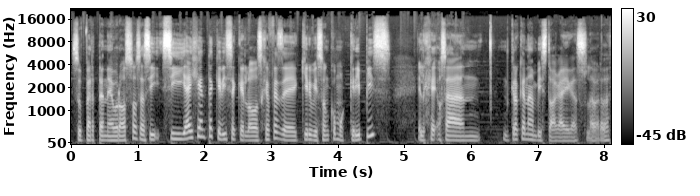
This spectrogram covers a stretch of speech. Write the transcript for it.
súper tenebroso, o sea, si, si hay gente que dice que los jefes de Kirby son como creepies, el je- o sea, creo que no han visto a Gaigas, la verdad.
